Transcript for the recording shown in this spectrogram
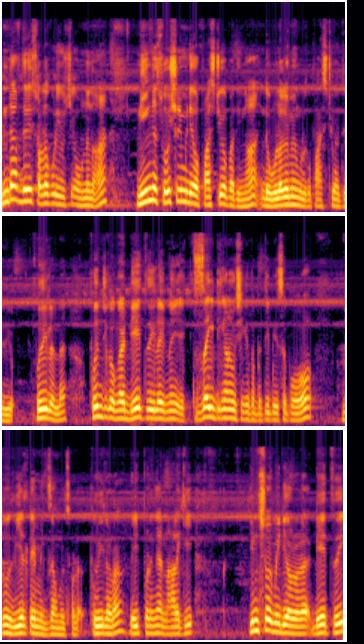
எண்ட் ஆஃப் த டே சொல்லக்கூடிய விஷயம் ஒன்று தான் நீங்கள் சோஷியல் மீடியாவை பாசிட்டிவாக பார்த்தீங்கன்னா இந்த உலகமே உங்களுக்கு பாசிட்டிவாக தெரியும். புரியல புரிஞ்சுக்கோங்க டே த்ரீயில் இன்னும் எக்ஸைட்டிங்கான விஷயத்தை பற்றி பேச போகிறோம் அதுவும் ரியல் டைம் எக்ஸாம்பிள்ஸோட புரியலனா? வெயிட் பண்ணுங்கள் நாளைக்கு இன்ஷோ மீடியாவோட டே த்ரீ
